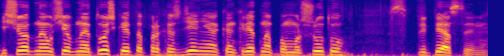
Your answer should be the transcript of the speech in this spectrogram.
еще одна учебная точка – это прохождение конкретно по маршруту с препятствиями.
